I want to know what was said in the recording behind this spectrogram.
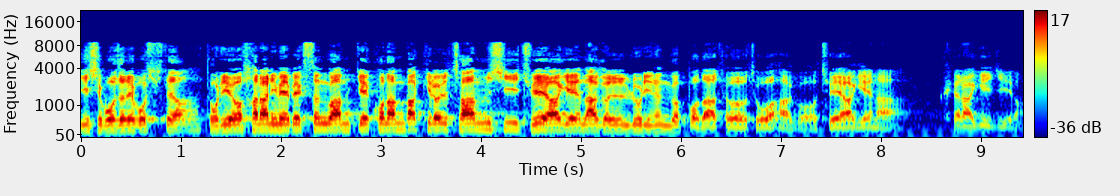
25절에 보시다 도리어 하나님의 백성과 함께 고난받기를 잠시 죄악의 낙을 누리는 것보다 더 좋아하고 죄악의 낙, 쾌락이지요.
